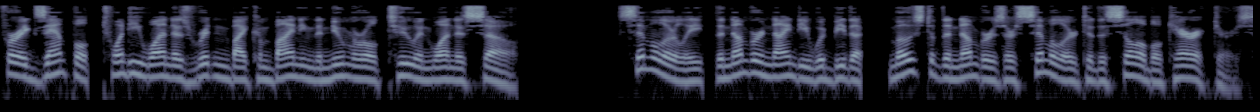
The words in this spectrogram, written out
For example, 21 is written by combining the numeral 2 and 1 as so. Similarly, the number 90 would be the. Most of the numbers are similar to the syllable characters.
